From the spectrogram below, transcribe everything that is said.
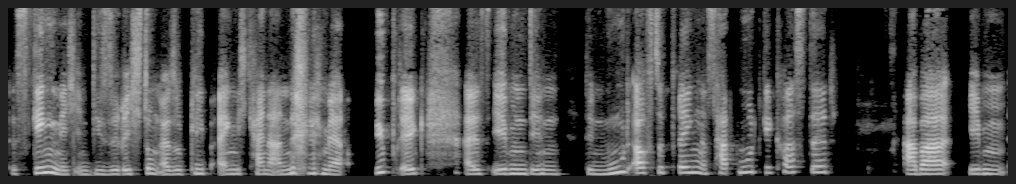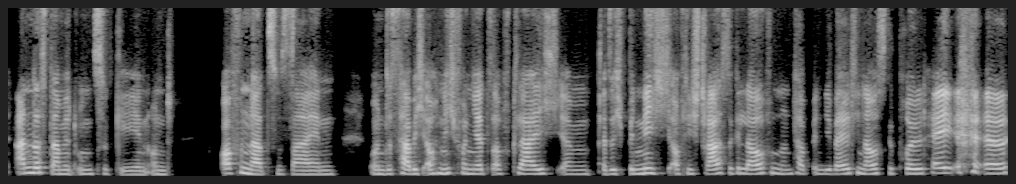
es ging nicht in diese Richtung. Also blieb eigentlich keine andere mehr übrig, als eben den, den Mut aufzubringen. Es hat Mut gekostet, aber eben anders damit umzugehen und offener zu sein und das habe ich auch nicht von jetzt auf gleich. Ähm, also ich bin nicht auf die Straße gelaufen und habe in die Welt hinausgebrüllt, hey, äh,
